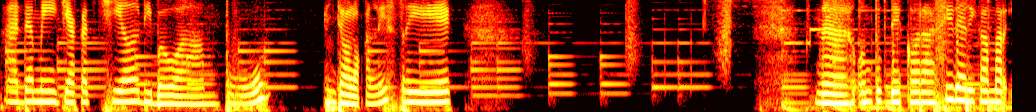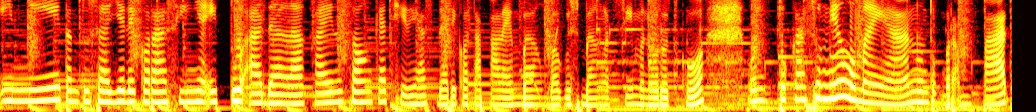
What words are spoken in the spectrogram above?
ada meja kecil di bawah lampu colokan listrik Nah, untuk dekorasi dari kamar ini tentu saja dekorasinya itu adalah kain songket ciri khas dari kota Palembang. Bagus banget sih menurutku. Untuk kasurnya lumayan untuk berempat.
